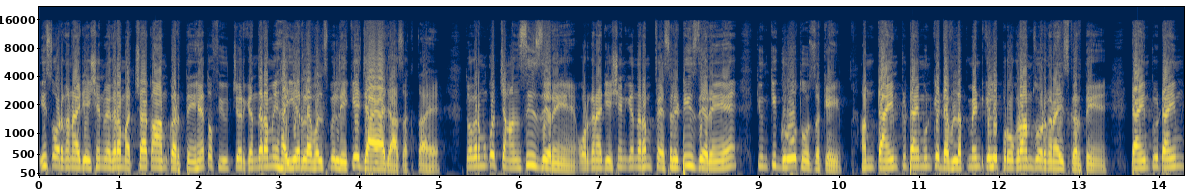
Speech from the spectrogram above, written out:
इस ऑर्गेनाइजेशन में अगर हम अच्छा काम करते हैं तो फ्यूचर के अंदर हमें हाइयर लेवल्स पे लेके जाया जा सकता है। तो अगर हम उनको चांसेस दे रहे हैं ऑर्गेनाइजेशन के अंदर हम फैसिलिटीज़ दे रहे हैं कि उनकी ग्रोथ हो सके, हम टाइम टू टाइम उनके डेवलपमेंट के लिए प्रोग्राम्स ऑर्गेनाइज करते हैं। टाइम टू टाइम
